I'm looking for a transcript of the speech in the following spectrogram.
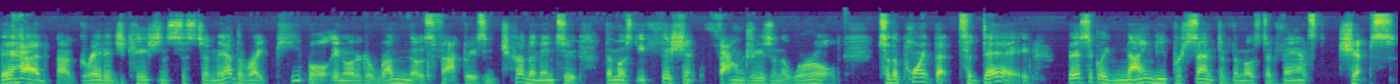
they had a great education system. They had the right people in order to run those factories and turn them into the most efficient foundries in the world. To the point that today, basically 90% of the most advanced chips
